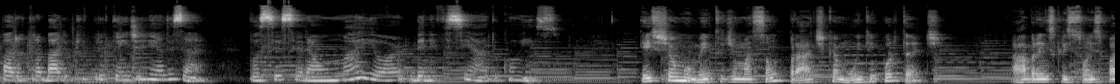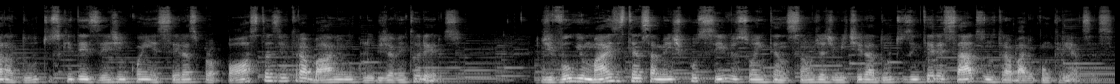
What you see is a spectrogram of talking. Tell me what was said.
para o trabalho que pretende realizar você será o maior beneficiado com isso. Este é o momento de uma ação prática muito importante. Abra inscrições para adultos que desejem conhecer as propostas e o trabalho no Clube de Aventureiros. Divulgue o mais extensamente possível sua intenção de admitir adultos interessados no trabalho com crianças.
